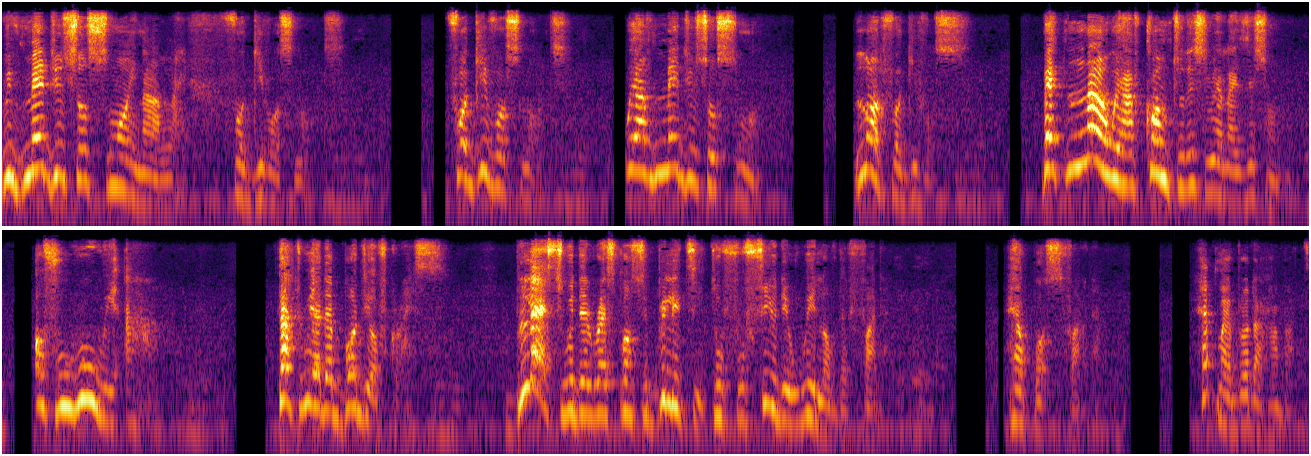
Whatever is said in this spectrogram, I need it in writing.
We've made you so small in our life. Forgive us, Lord. Forgive us, Lord. We have made you so small. Lord, forgive us. But now we have come to this realization of who we are that we are the body of Christ, blessed with the responsibility to fulfill the will of the Father. Help us, Father. Help my brother Herbert.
